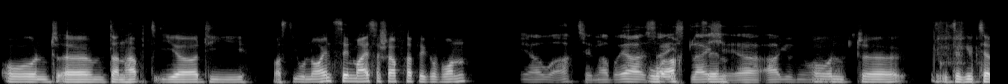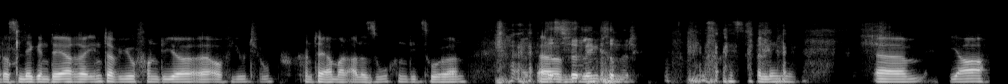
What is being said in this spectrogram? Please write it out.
Und ähm, dann habt ihr die, was die U19-Meisterschaft habt ihr gewonnen. Ja, U18, aber ja, ist U18. das gleiche, ja, A-Junior. Und äh, Da gibt es ja das legendäre Interview von dir äh, auf YouTube. Könnt ihr ja mal alle suchen, die zuhören. Das Ähm, verlinken wir. das verlinken. ähm, ja,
